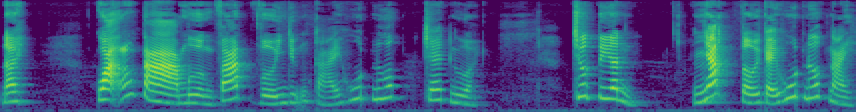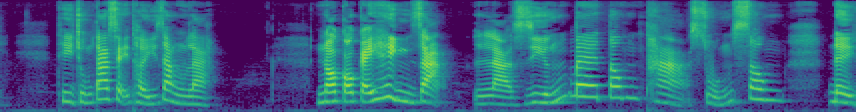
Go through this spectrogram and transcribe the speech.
Đây. quãng tà mường phát với những cái hút nước chết người. Trước tiên, nhắc tới cái hút nước này thì chúng ta sẽ thấy rằng là nó có cái hình dạng là giếng bê tông thả xuống sông để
